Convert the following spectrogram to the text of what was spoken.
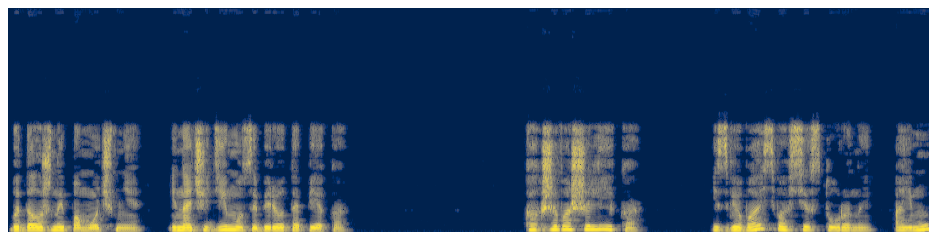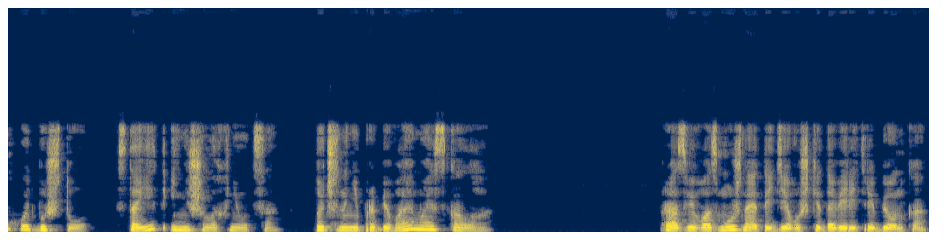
«Вы должны помочь мне, иначе Диму заберет опека». «Как же ваша лика?» Извиваясь во все стороны, а ему хоть бы что, стоит и не шелохнется, точно непробиваемая скала. Разве возможно этой девушке доверить ребенка,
